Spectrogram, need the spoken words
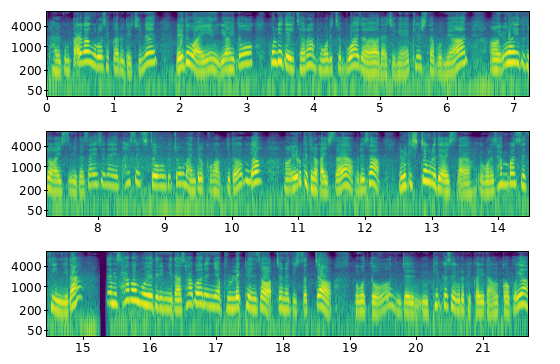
밝은 빨강으로 색깔을 내주는 Red Wine. 이 아이도 Holiday처럼 봉오리처럼 모아져요. 나중에 키우시다 보면. 어, 이 아이도 들어가 있습니다. 사이즈는 8cm 정도 조금 안 될 것 같기도 하고요. 어, 이렇게 들어가 있어요. 그래서 이렇게 10종으로 되어 있어요. 요거는 3번 세트입니다. 그 다음에 4번 보여드립니다. 4번은요, 블랙팬서 앞전에도 있었죠? 요것도 이제 음, 핑크색으로 빛깔이 나올 거고요.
